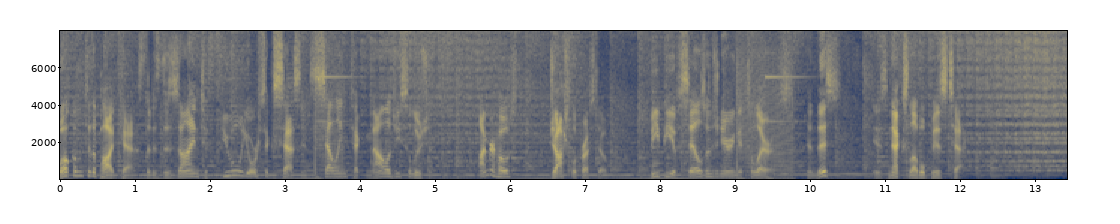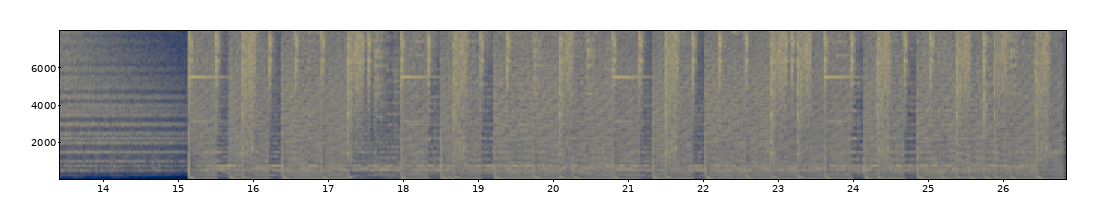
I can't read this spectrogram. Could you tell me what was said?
Welcome to the podcast that is designed to fuel your success in selling technology solutions. I'm your host, Josh Lupresto, VP of Sales Engineering at Telarus, and this is Next Level Biz Tech.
